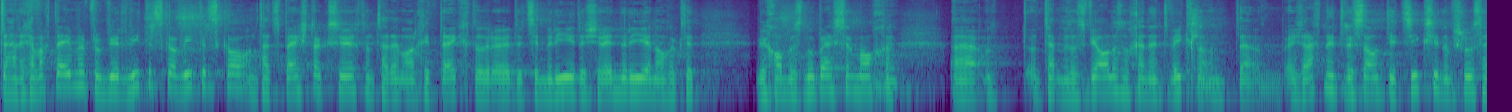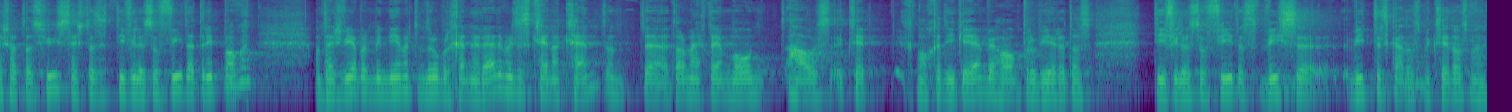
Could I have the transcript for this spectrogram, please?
dann habe ich einfach da immer probiert weiterzugehen, weiterzugehen und habe das Beste gesucht und habe dem Architekt oder der Zimmerie, der Schreinerei nachher gesagt, wie kann man es noch besser machen? Mhm. Äh, und und hat man das wie alles noch entwickeln und ähm, es war echt eine interessante Zeit gewesen. Am Schluss hast du halt das Haus, hast du die Philosophie da drin gepackt mhm. und hast wie aber mit niemandem darüber können reden, weil es keiner kennt und äh, darum habe ich dann im Mondhaus gesagt, ich mache die GmbH und probiere das die Philosophie, das Wissen weiterzugeben, dass man sieht, was man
